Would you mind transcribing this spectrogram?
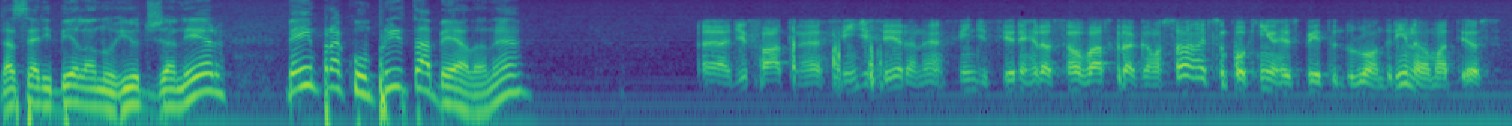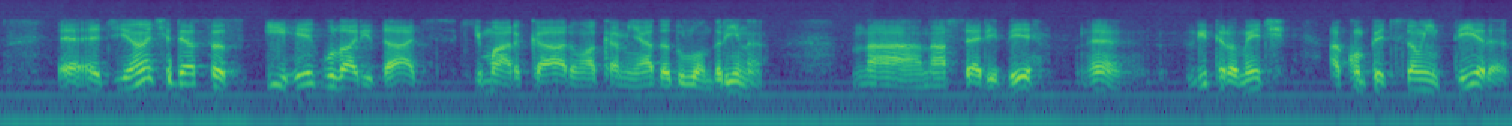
da Série B lá no Rio de Janeiro, bem para cumprir tabela, né? É, de fato, né? Fim de feira, né? Fim de feira em relação ao Vasco da Gama. Só antes um pouquinho a respeito do Londrina, Matheus. É, é, diante dessas irregularidades que marcaram a caminhada do Londrina na, na Série B, né? Literalmente a competição inteira,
